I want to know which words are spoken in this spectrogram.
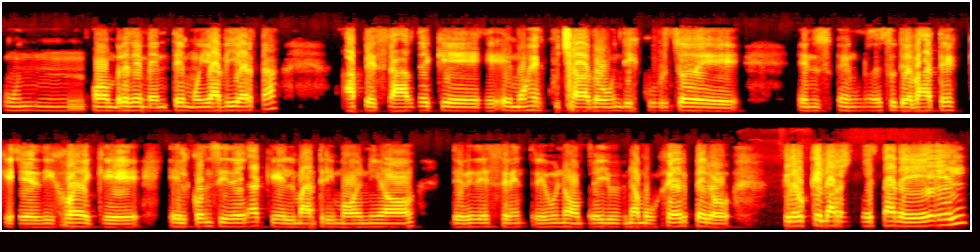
un hombre de mente muy abierta, a pesar de que hemos escuchado un discurso de en, uno de sus debates que dijo de que él considera que el matrimonio debe de ser entre un hombre y una mujer, pero creo que la respuesta de él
